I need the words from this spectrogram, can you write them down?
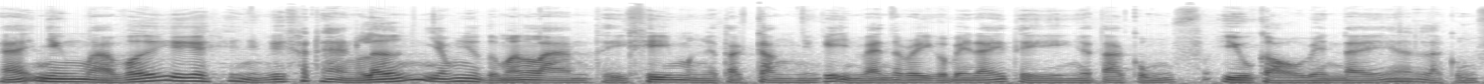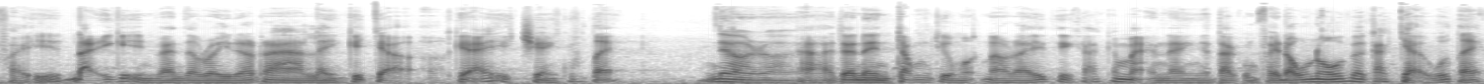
Đấy, nhưng mà với cái, cái, những cái khách hàng lớn giống như tụi mình làm thì khi mà người ta cần những cái inventory của bên đấy thì người ta cũng yêu cầu bên đấy là cũng phải đẩy cái inventory đó ra lên cái chợ cái exchange quốc tế rồi rồi à, cho nên trong trường hợp nào đấy thì các cái mạng này người ta cũng phải đấu nối với các chợ quốc tế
